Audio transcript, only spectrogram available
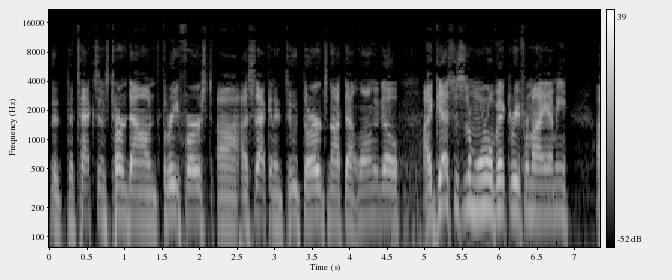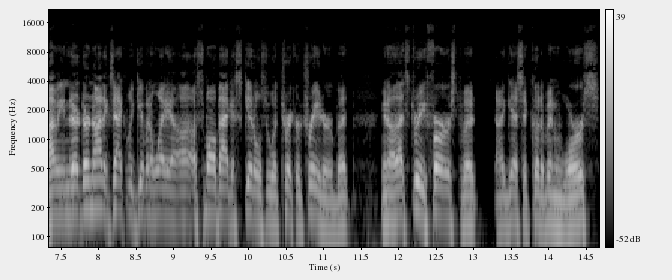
the, the, Texans turned down three first, uh, a second, and two thirds not that long ago, I guess this is a moral victory for Miami. I mean, they're, they're not exactly giving away a, a small bag of Skittles to a trick or treater, but, you know, that's three first, but I guess it could have been worse.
